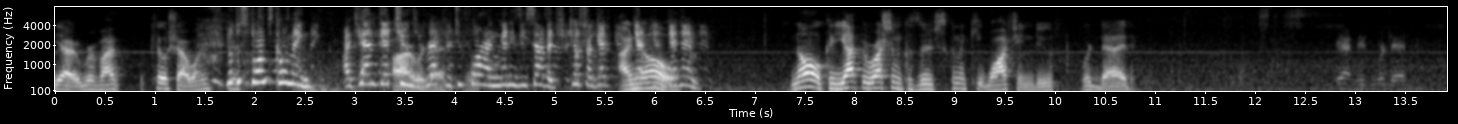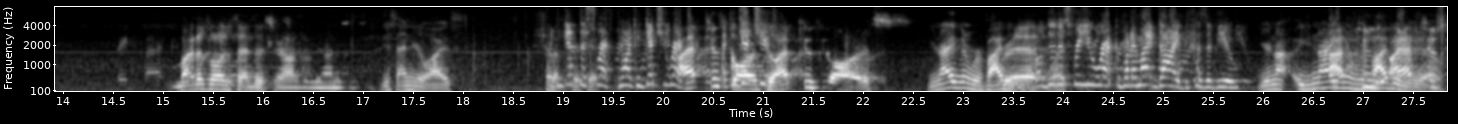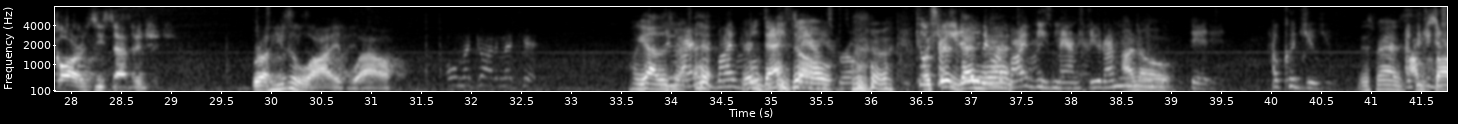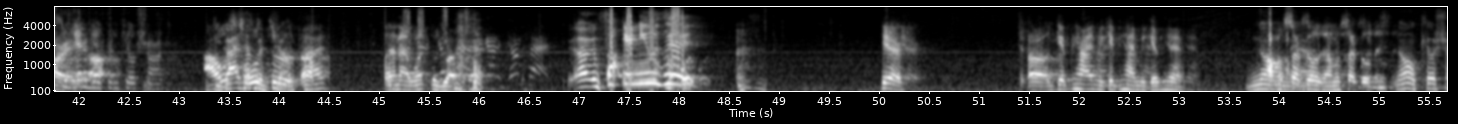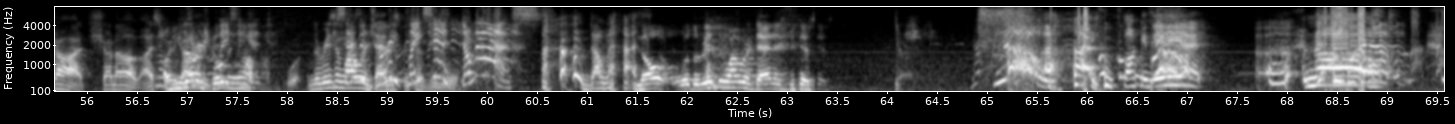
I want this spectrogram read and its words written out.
Yeah, revive. Kill shot one. No, the storm's coming. I can't get you. Alright, we're Wreck, you're too far. I'm getting Z Savage. Killshot, get, I get, know. get him. No, cause you have to rush them, cause they're just gonna keep watching, dude. We're dead. Yeah, dude, we're dead. Face. Might as well just end this round, to be honest. Just end your lives. Shut I up, can get this wreck. No, I can get you wreck. I have two can scars, get you. though. I have two scars. You're not even reviving me. I'll do this for you, wreck, but I might die because of you. You're not. You're not I even have two, reviving I me. have two though. scars, Z Savage. Bro, he's alive, wow. Oh my god, a med kit. Oh yeah, this Dude, I man. revived You're both dead of these mans, bro. Killshot, you're you dead, didn't even man. revive these mans, dude. I'm I not the one know. who did. How could you? This man's. How could I'm you sorry, just forget about uh, them, Killshot? I You was guys have a told to, jump uh, pad? and I went to rush. I got a jump pad. Uh, fucking use it. Here. Uh, get behind me, get behind me, get behind me. No. I'm gonna start man. building, I'm gonna start building. No, kill shot. Shut up. I No, swear to he's he's God. already already building up. it. The reason why we're dead is because place of it, you. dumbass. Dumbass. No, well, the reason why we're dead is because No! you fucking idiot. No.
